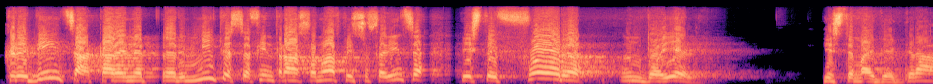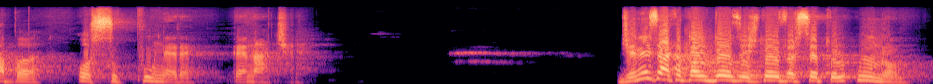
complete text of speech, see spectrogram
Credința care ne permite să fim transformați prin suferință este fără îndoieli. Este mai degrabă o supunere tenace. Geneza capitolul 22, versetul 1.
